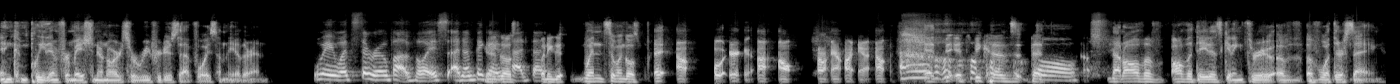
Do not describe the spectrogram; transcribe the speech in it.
incomplete information in order to reproduce that voice on the other end. Wait, what's the robot voice? I don't think I've goes, had that. When, when someone goes, eh, oh, it's because that not all the all the data is getting through of of what they're saying.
